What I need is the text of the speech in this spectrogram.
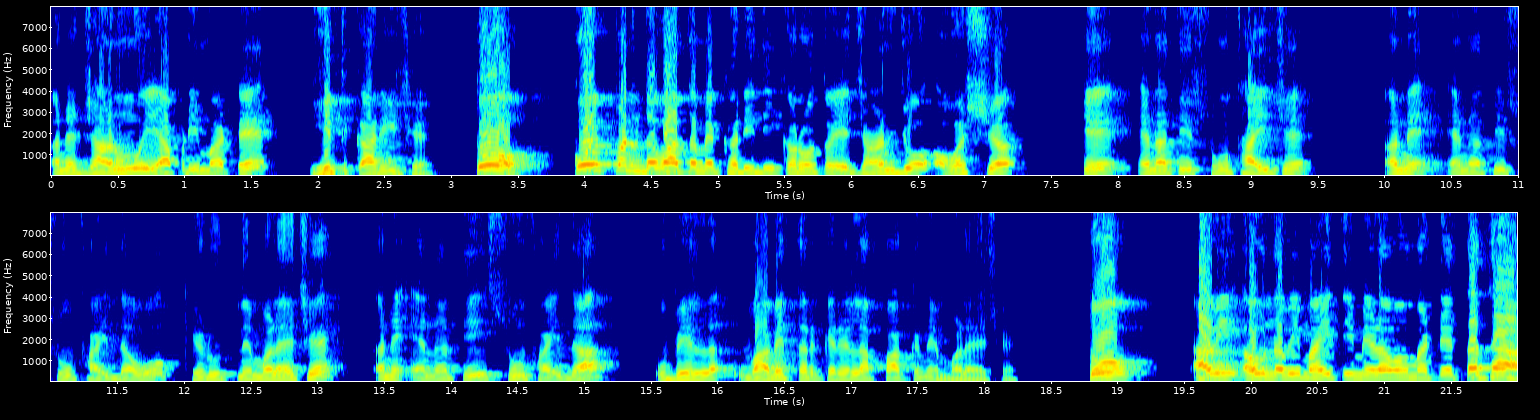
અને જાણવું એ આપણી માટે હિતકારી છે. તો કોઈ પણ દવા તમે ખરીદી કરો તો એ જાણજો અવશ્ય. કે એનાથી શું થાય છે અને એનાથી શું ફાયદાઓ ખેડૂતને મળે છે અને એનાથી શું ફાયદા ઉભેલા, વાવેતર કરેલા પાકને મળે છે. તો આવી અવનવી માહિતી મેળવવા માટે તથા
